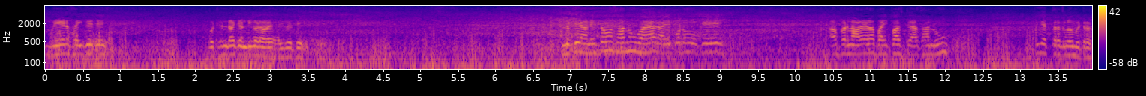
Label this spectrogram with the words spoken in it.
ਮੇਨ ਹਾਈਵੇ ਤੇ, ਬਠਿੰਡਾ, ਚੰਡੀਗੜ੍ਹ ਵਾਲੇ ਹਾਈਵੇ ਤੇ। ਲੁਧਿਆਣੇ ਤੋਂ ਸਾਨੂੰ ਵਾਇਆ ਰਾਏਕੋਟ ਹੋ ਕੇ ਆ ਬਰਨਾਲੇ ਵਾਲਾ ਬਾਈਪਾਸ ਪਿਆ ਸਾਨੂੰ 75 ਕਿਲੋਮੀਟਰ।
